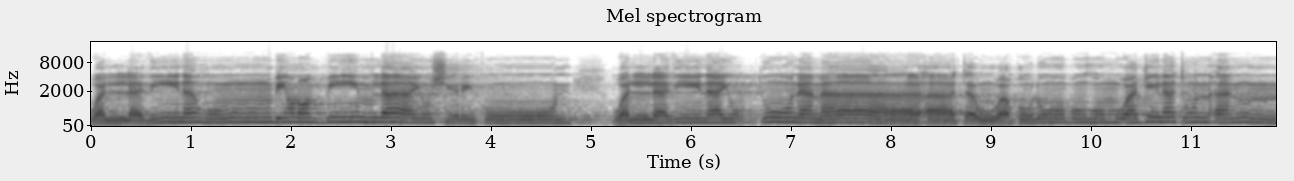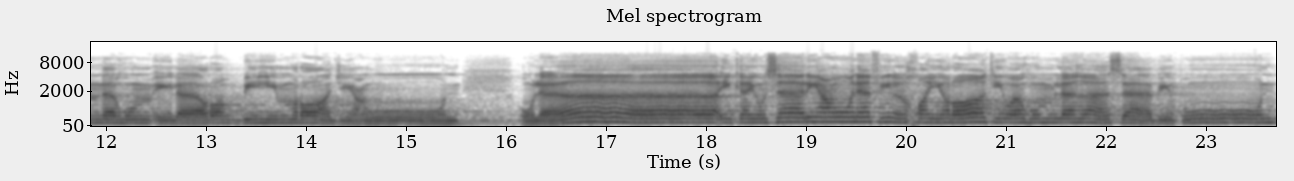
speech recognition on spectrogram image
والذين هم بربهم لا يشركون والذين يؤتون ما آتوا وقلوبهم وجلة أنهم إلى ربهم راجعون أولئك يسارعون في الخيرات وهم لها سابقون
